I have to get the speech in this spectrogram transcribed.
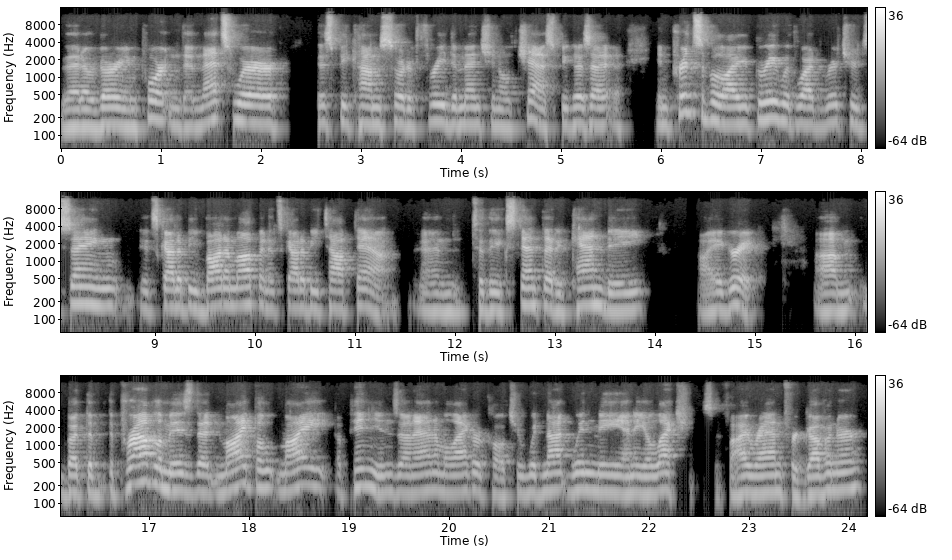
that are very important. And that's where this becomes sort of three-dimensional chess because I, in principle, I agree with what Richard's saying. It's got to be bottom up and it's got to be top down. And to the extent that it can be, I agree. Um, but the, the problem is that my, my opinions on animal agriculture would not win me any elections. If I ran for governor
